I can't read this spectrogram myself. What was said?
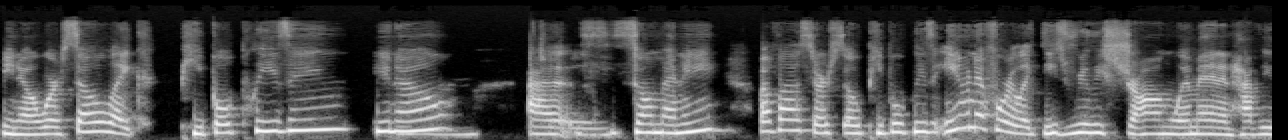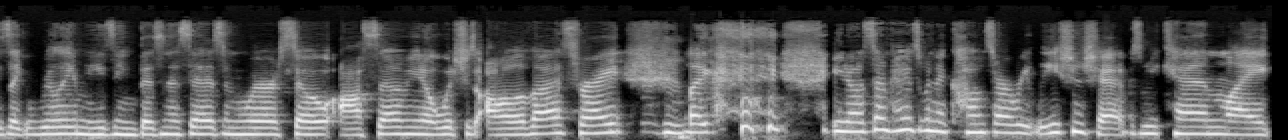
you know, we're so like people pleasing, you know. Mm-hmm as totally. so many of us are so people pleasing even if we're like these really strong women and have these like really amazing businesses and we're so awesome you know which is all of us right mm-hmm. like you know sometimes when it comes to our relationships we can like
